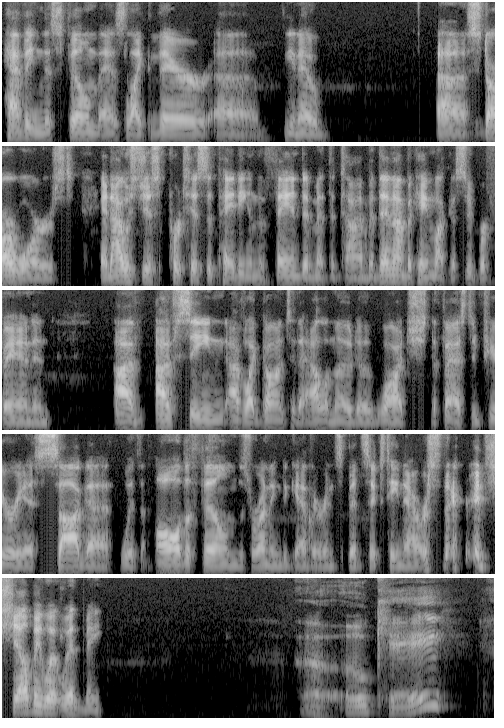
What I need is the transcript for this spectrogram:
having this film as like their uh you know uh Star Wars and I was just participating in the fandom at the time but then I became like a super fan and I've I've seen I've like gone to the Alamo to watch the Fast and Furious saga with all the films running together and spent 16 hours there and Shelby went with me uh, okay.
